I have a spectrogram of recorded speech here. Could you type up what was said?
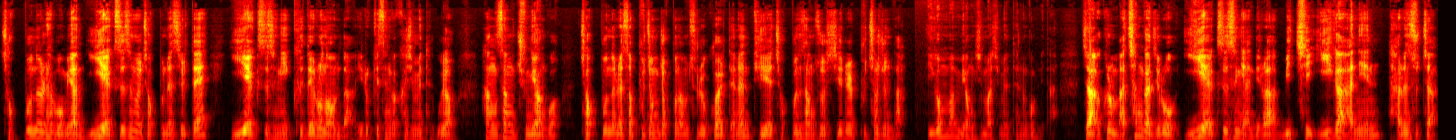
적분을 해보면 2의 x승을 적분했을 때 2의 x승이 그대로 나온다. 이렇게 생각하시면 되고요. 항상 중요한 거, 적분을 해서 부정적분 함수를 구할 때는 뒤에 적분상수 c를 붙여준다. 이것만 명심하시면 되는 겁니다. 자, 그럼 마찬가지로 2의 x승이 아니라 밑이 2가 아닌 다른 숫자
